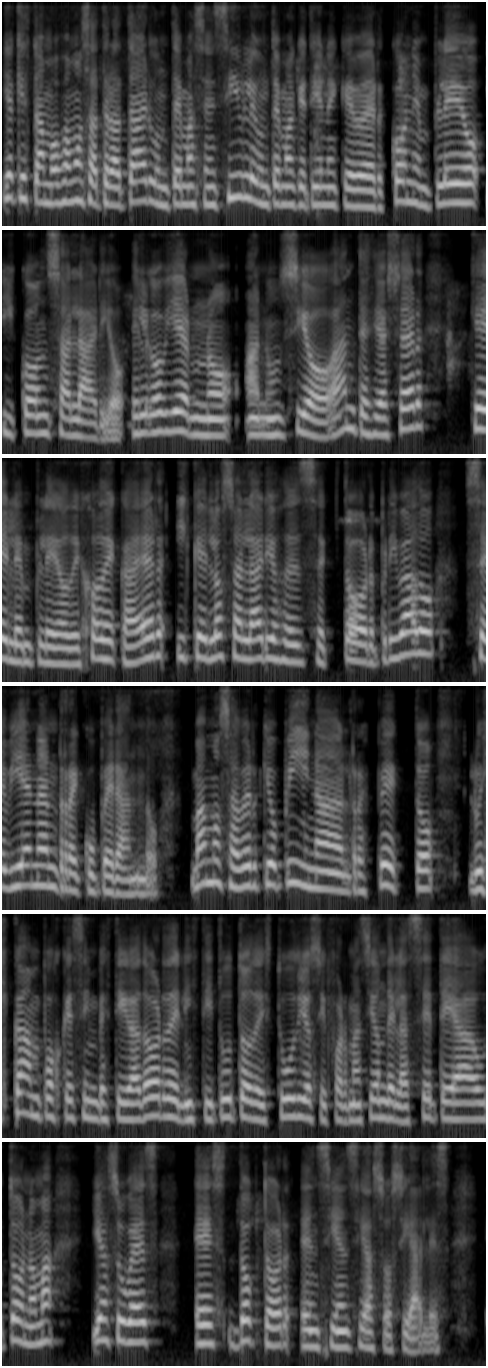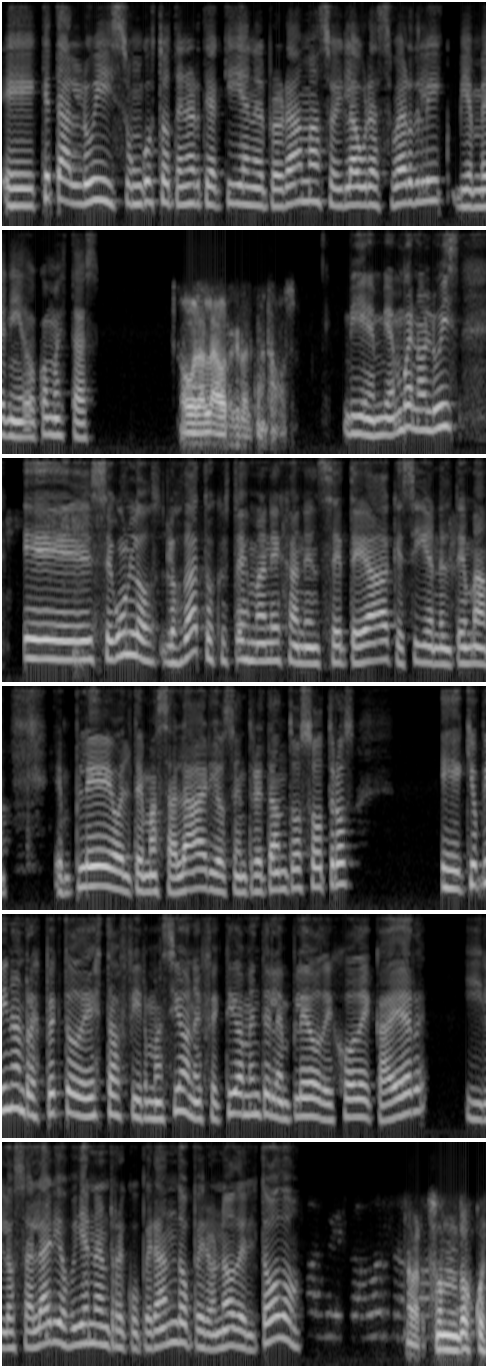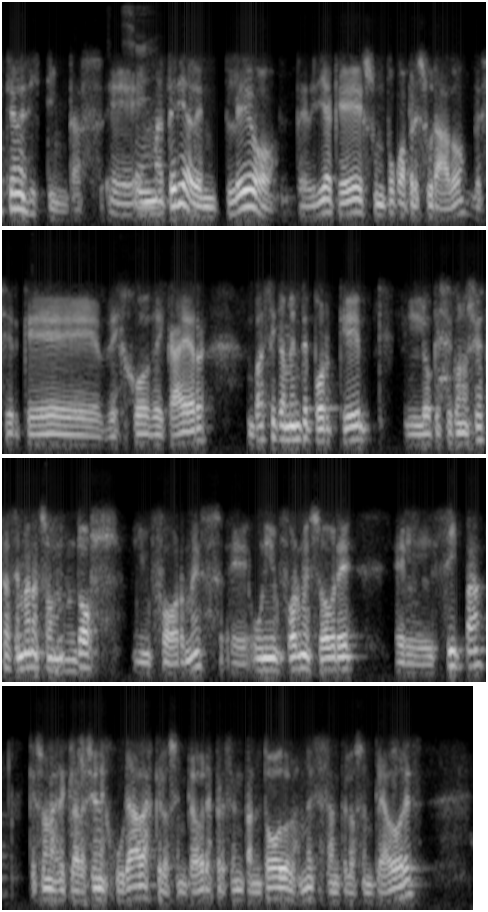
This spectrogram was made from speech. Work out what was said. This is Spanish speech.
Y aquí estamos, vamos a tratar un tema sensible, un tema que tiene que ver con empleo y con salario. El gobierno anunció antes de ayer que el empleo dejó de caer y que los salarios del sector privado se vienen recuperando. Vamos a ver qué opina al respecto Luis Campos, que es investigador del Instituto de Estudios y Formación de la CTA Autónoma y a su vez es doctor en ciencias sociales. Eh, ¿Qué tal, Luis? Un gusto tenerte aquí en el programa. Soy Laura Sverdlik. Bienvenido. ¿Cómo estás? Hola, Laura. ¿Qué tal? ¿Cómo estamos? Bien, bien. Bueno, Luis, eh, según los, los, datos que ustedes manejan en CTA, que siguen el tema empleo, el tema salarios, entre tantos otros, eh, ¿qué opinan respecto de esta afirmación? Efectivamente, el empleo dejó de caer y los salarios vienen recuperando, pero no del todo. A ver, son dos cuestiones distintas. Eh, en materia de empleo, te diría que es un poco apresurado decir que dejó de caer, básicamente porque lo que se conoció esta semana son dos informes. Eh, un informe sobre el CIPA, que son las declaraciones juradas que los empleadores presentan todos los meses ante los empleadores,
